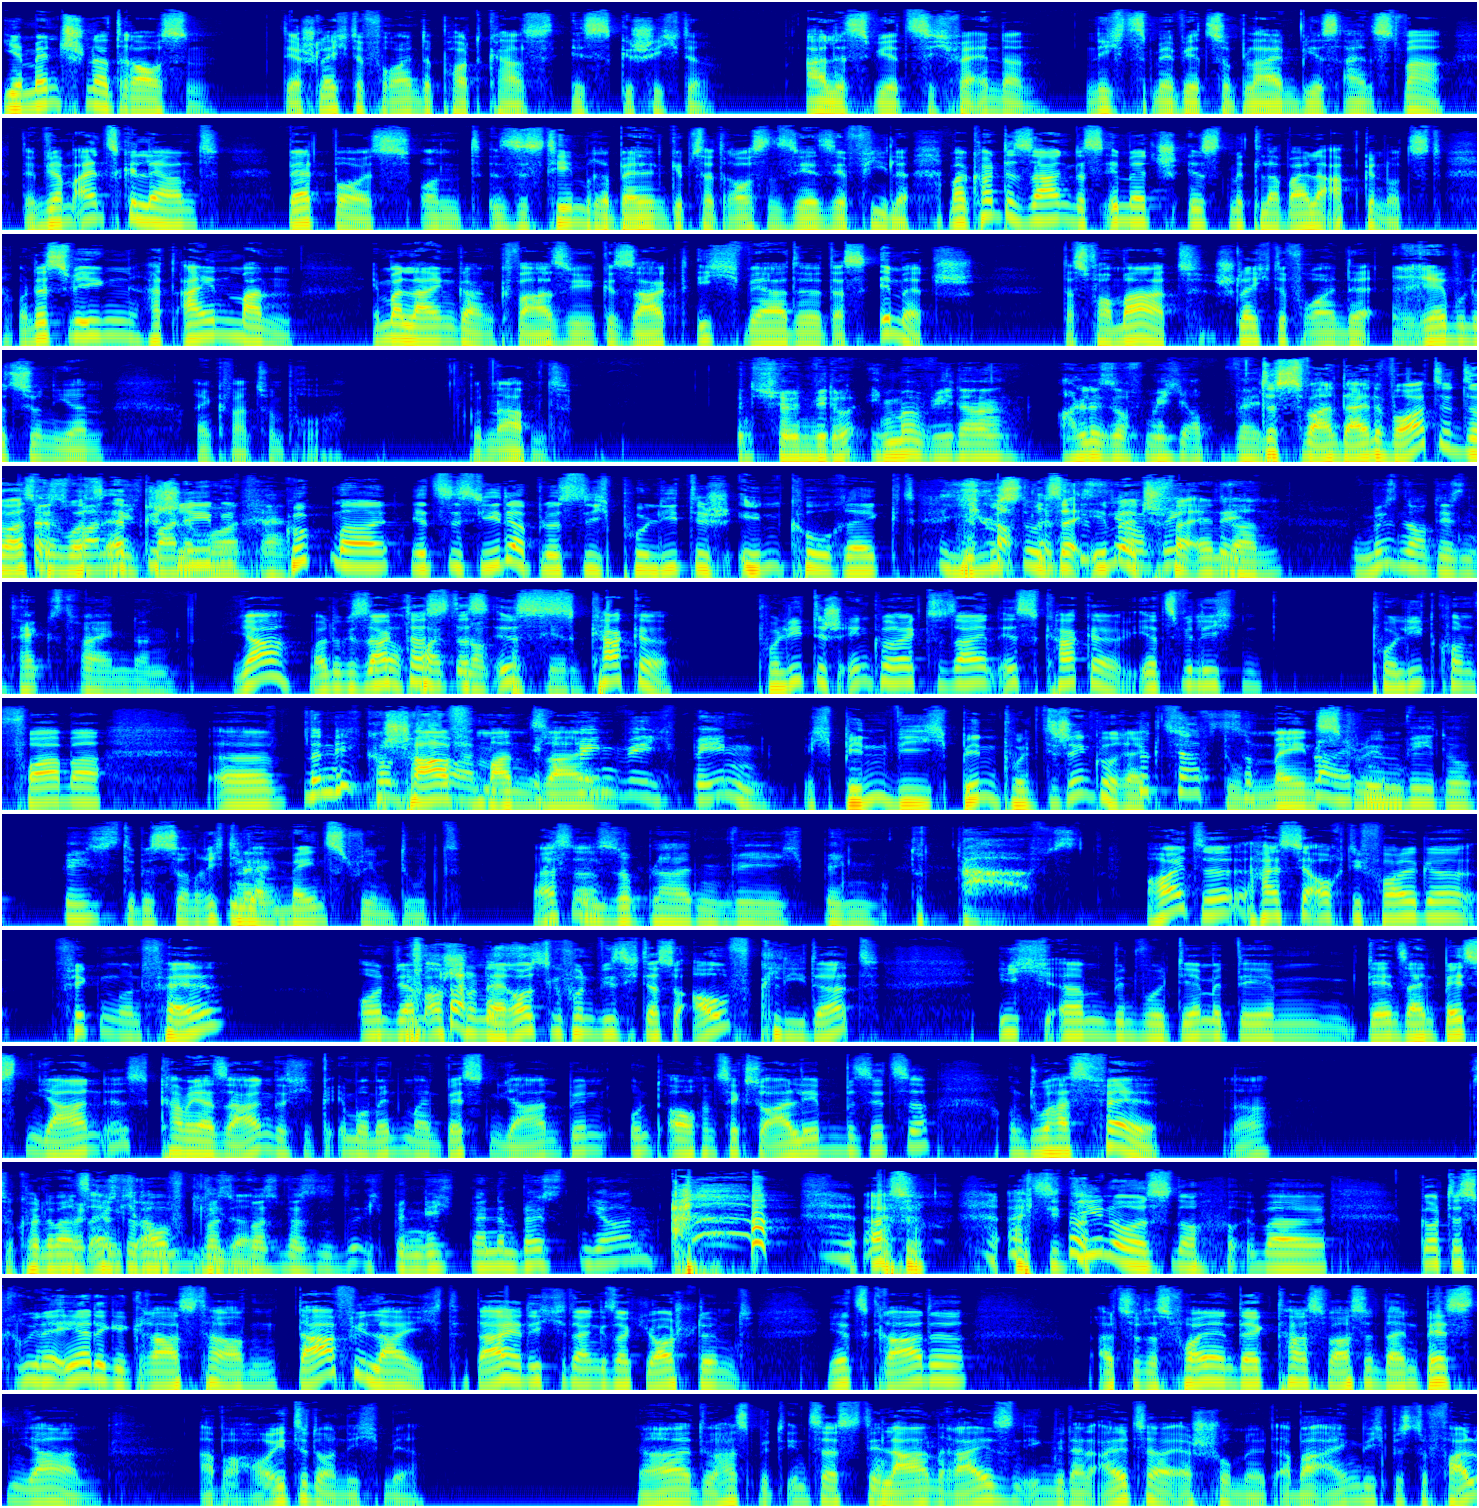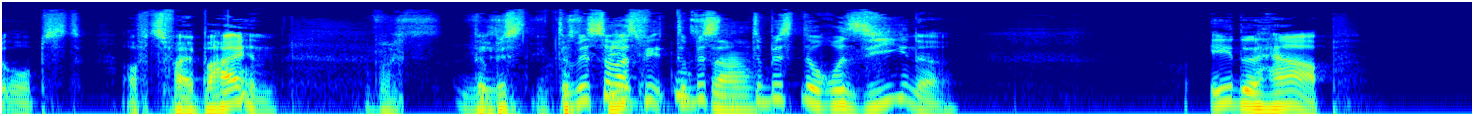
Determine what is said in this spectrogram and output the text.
Ihr Menschen da draußen, der Schlechte Freunde Podcast ist Geschichte. Alles wird sich verändern. Nichts mehr wird so bleiben, wie es einst war. Denn wir haben eins gelernt, Bad Boys und Systemrebellen gibt's da draußen sehr, sehr viele. Man könnte sagen, das Image ist mittlerweile abgenutzt. Und deswegen hat ein Mann im Alleingang quasi gesagt, ich werde das Image, das Format Schlechte Freunde revolutionieren. Ein Quantum Pro. Guten Abend. Schön, wie du immer wieder alles auf mich abwälzt. Das waren deine Worte. Du hast Das mir WhatsApp geschrieben. Worte. Guck mal, jetzt ist jeder plötzlich politisch inkorrekt. Wir Ja, müssen unser ja Image richtig. verändern. Wir müssen auch diesen Text verändern. Ja, weil du gesagt hast, das ist passieren. Kacke. Politisch inkorrekt zu sein ist Kacke. Jetzt will ich ein politkonformer äh. Scharfmann sein. Ich bin, wie ich bin. Ich bin, wie ich bin, politisch inkorrekt. Du, so Mainstream. bleiben, du bist. Du bist so ein richtiger Nee. Mainstream-Dude. Weißt ich du? will das? so bleiben, wie ich bin. Du darfst. Heute heißt ja auch die Folge Ficken und Fell. Und wir haben auch schon herausgefunden, wie sich das so aufgliedert. Ich ähm, bin wohl der mit dem, der in seinen besten Jahren ist. Kann man ja sagen, dass ich im Moment in meinen besten Jahren bin und auch ein Sexualleben besitze. Und du hast Fell. Ne? So könnte man es eigentlich dann- aufgliedern. Was, was, was, ich bin nicht in den besten Jahren. Also, als die Dinos noch über Gottes grüne Erde gegrast haben, da vielleicht. Da hätte ich dann gesagt, ja, stimmt. Jetzt gerade, als du das Feuer entdeckt hast, warst du in deinen besten Jahren. Aber heute doch nicht mehr. Ja, du hast mit interstellaren Reisen irgendwie dein Alter erschummelt, aber eigentlich bist du Fallobst. Auf zwei Beinen. Was, Du bist, du bist sowas wie, du bist, du bist eine Rosine. Edelherb.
